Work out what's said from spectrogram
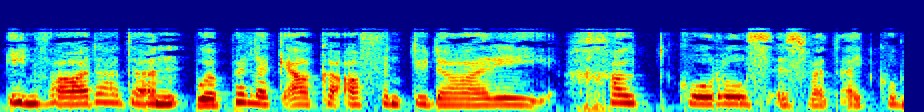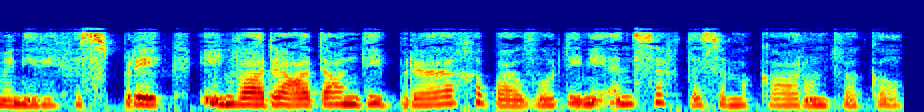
en waar daar dan hopelik elke af en toe daai goudkorrels is wat uitkom in hierdie gesprek en waar daar dan die brûe gebou word en die insig tussen mekaar ontwikkel.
